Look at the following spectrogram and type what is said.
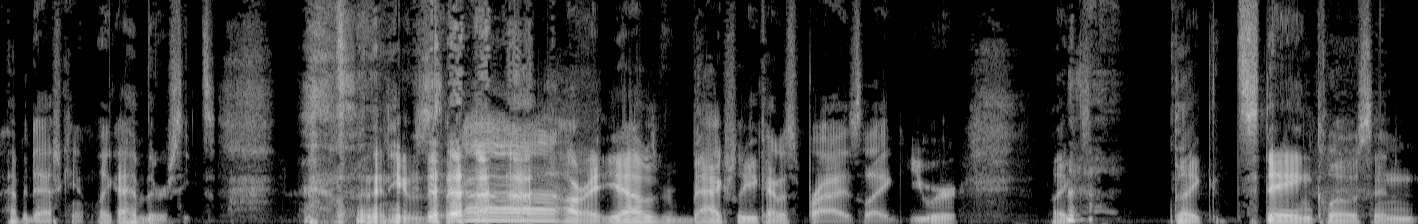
I have a dash cam. Like I have the receipts." and then he was like, "Ah, all right, yeah." I was actually kind of surprised. Like you were like like staying close and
